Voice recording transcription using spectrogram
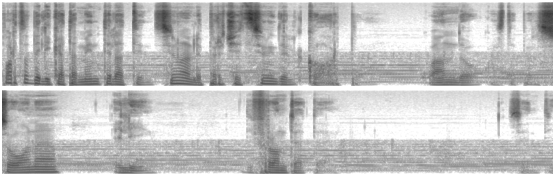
Porta delicatamente l'attenzione alle percezioni del corpo quando questa persona è lì, di fronte a te. Senti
